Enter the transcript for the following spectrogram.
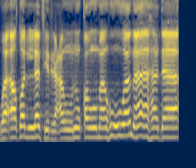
وأضل فرعون قومه وما هدى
